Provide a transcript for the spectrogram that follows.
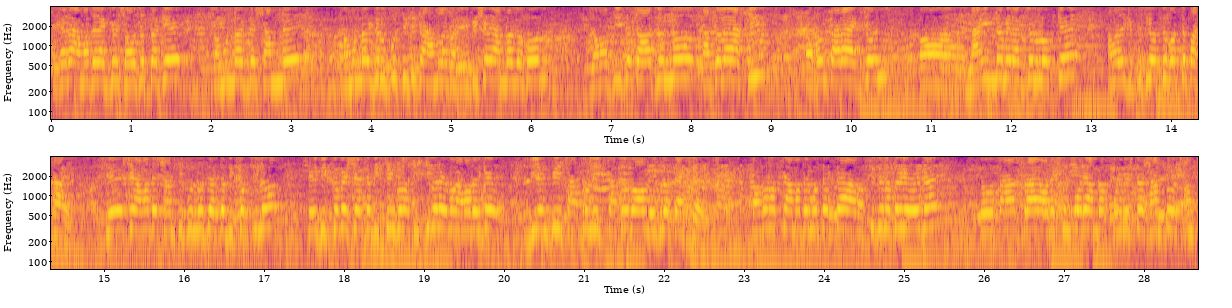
সেখানে আমাদের একজন সহযোদ্ধাকে সমন্বয়কদের সামনে সমন্বয়কদের উপস্থিতিতে হামলা করে। এ বিষয়ে আমরা যখন জবাব দিতে চাওয়ার জন্য কার্যালয়ে আসি তখন তারা একজন নাইম নামের একজন লোককে আমাদেরকে প্রতিহত করতে পাঠায়। সে এসে আমাদের শান্তিপূর্ণ যে একটা বিক্ষোভ ছিল, সেই বিক্ষোভে সে একটা বিশৃঙ্খলা সৃষ্টি করে এবং আমাদেরকে বিএনপি, ছাত্রলীগ, ছাত্রদল এগুলো ট্যাগ দেয়। তখন হচ্ছে আমাদের মধ্যে একটা উত্তেজনা তৈরি হয়ে যায়। তো তার প্রায় অনেকক্ষণ পরে আমরা পরিবেশটা শান্ত শান্ত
